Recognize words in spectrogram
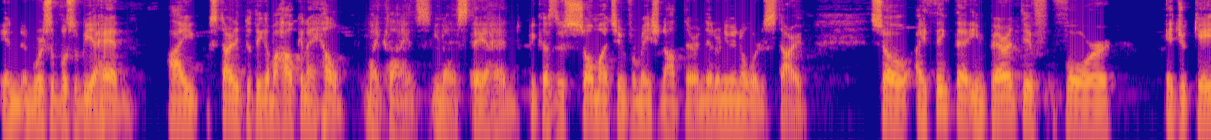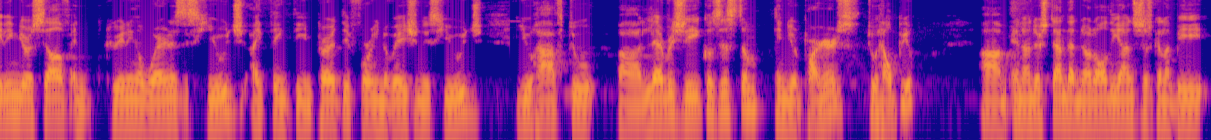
and, and we're supposed to be ahead. I started to think about how can I help my clients, you know, stay ahead because there's so much information out there and they don't even know where to start. So I think the imperative for educating yourself and creating awareness is huge. I think the imperative for innovation is huge. You have to uh, leverage the ecosystem and your partners to help you um, and understand that not all the answers are going to be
